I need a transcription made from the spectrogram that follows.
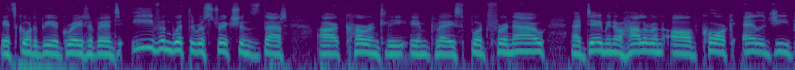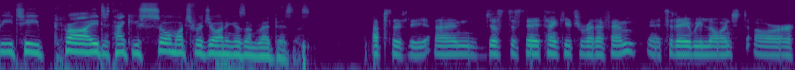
it's going to be a great event, even with the restrictions that are currently in place. But for now, uh, Damien O'Halloran of Cork LGBT Pride, thank you so much for joining us on Red Business. Absolutely. And just to say thank you to Red FM. Uh, today we launched our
